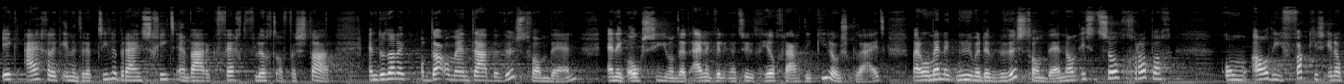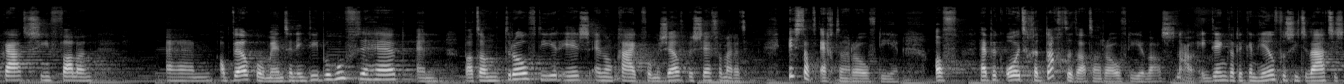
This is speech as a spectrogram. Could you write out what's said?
ik eigenlijk in het reptiele brein schiet en waar ik vecht, vlucht of verstar. En doordat ik op dat moment daar bewust van ben, en ik ook zie, want uiteindelijk wil ik natuurlijk heel graag die kilo's kwijt, maar op het moment dat ik nu me er bewust van ben, dan is het zo grappig om al die vakjes in elkaar te zien vallen Um, op welke momenten ik die behoefte heb en wat dan het roofdier is. En dan ga ik voor mezelf beseffen, maar dat, is dat echt een roofdier? Of heb ik ooit gedacht dat dat een roofdier was? Nou, ik denk dat ik in heel veel situaties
